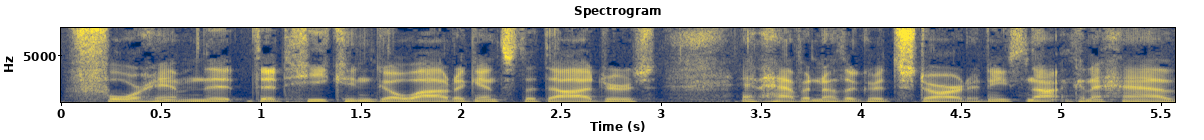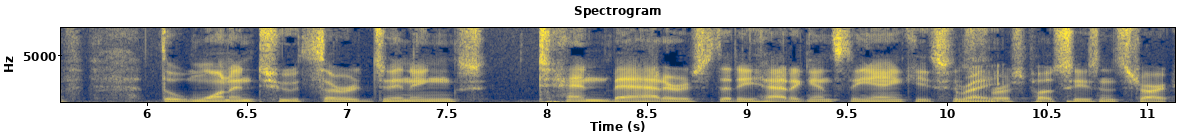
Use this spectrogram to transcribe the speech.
for him that that he can go out against the Dodgers and have another good start, and he's not going to have the one and two thirds innings. 10 batters that he had against the Yankees, his Right. first postseason start.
